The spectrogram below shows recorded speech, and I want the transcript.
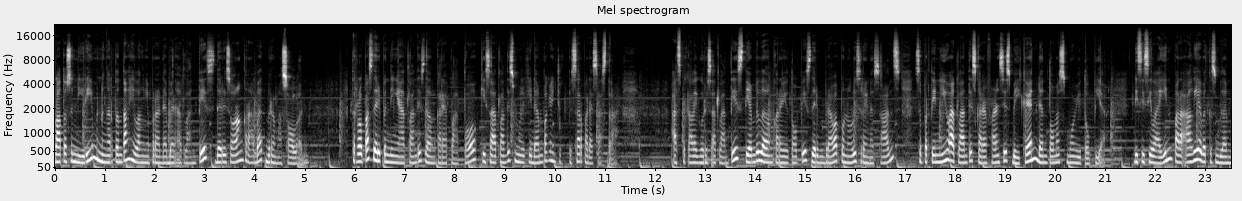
Plato sendiri mendengar tentang hilangnya peradaban Atlantis dari seorang kerabat bernama Solon. Terlepas dari pentingnya Atlantis dalam karya Plato, kisah Atlantis memiliki dampak yang cukup besar pada sastra. Aspek alegoris Atlantis diambil dalam karya utopis dari beberapa penulis Renaissance seperti New Atlantis karya Francis Bacon dan Thomas More Utopia. Di sisi lain, para ahli abad ke-19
